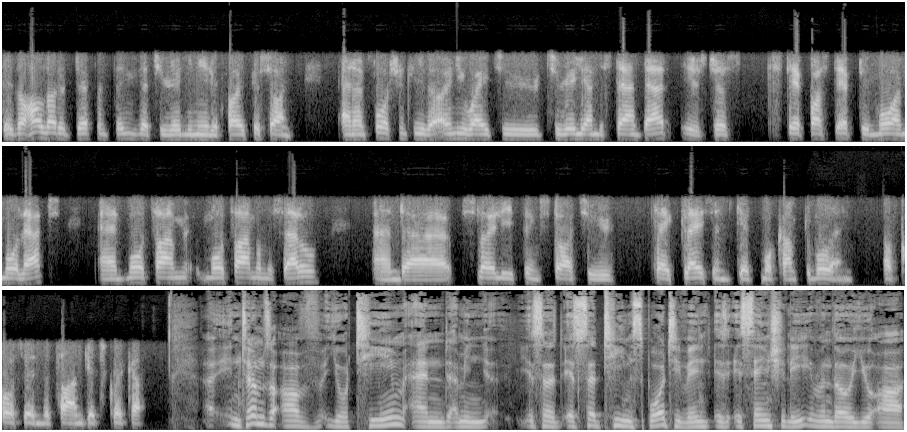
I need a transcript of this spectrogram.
there's a whole lot of different things that you really need to focus on. And unfortunately, the only way to, to really understand that is just step by step do more and more laps and more time more time on the saddle, and uh, slowly things start to take place and get more comfortable. And of course, then the time gets quicker. Uh, in terms of your team, and I mean, it's a it's a team sport event essentially, even though you are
